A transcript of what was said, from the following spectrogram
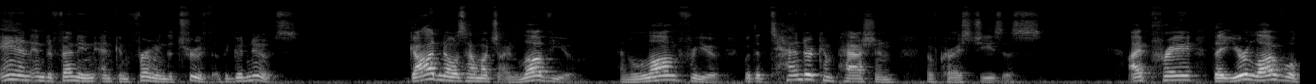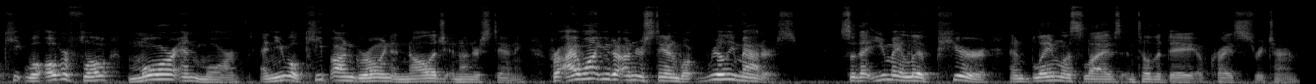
and in defending and confirming the truth of the good news. God knows how much I love you and long for you with the tender compassion of Christ Jesus. I pray that your love will keep will overflow more and more, and you will keep on growing in knowledge and understanding. For I want you to understand what really matters, so that you may live pure and blameless lives until the day of Christ's return.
